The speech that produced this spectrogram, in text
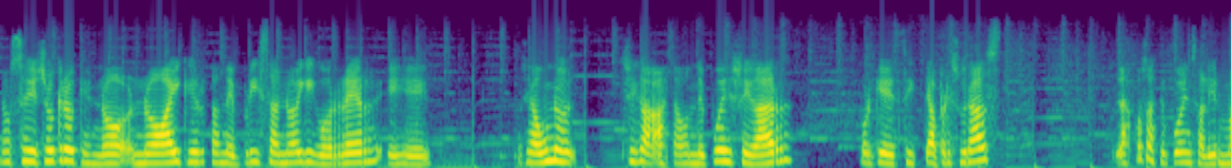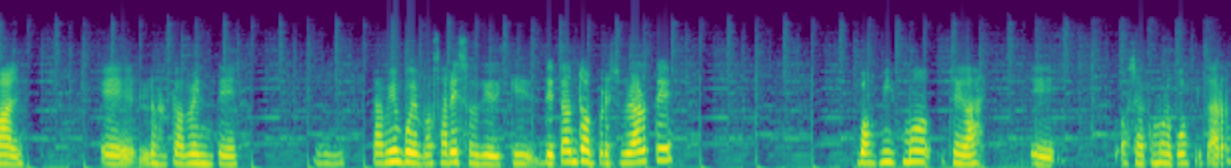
no sé, yo creo que no, no hay que ir tan deprisa, no hay que correr. Eh, o sea, uno llega hasta donde puede llegar, porque si te apresuras, las cosas te pueden salir mal, lógicamente. Y también puede pasar eso, de que de tanto apresurarte, vos mismo llegas, eh, o sea, ¿cómo lo puedo explicar?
